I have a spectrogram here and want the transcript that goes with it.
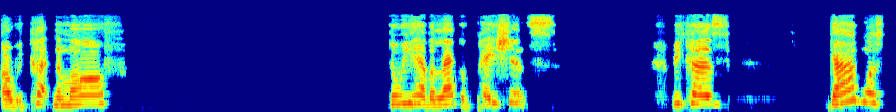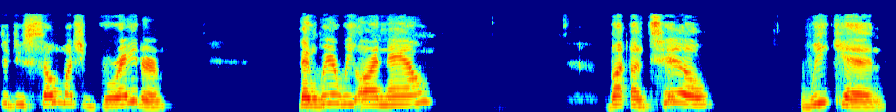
Are we cutting them off? Do we have a lack of patience? Because God wants to do so much greater than where we are now. But until we can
